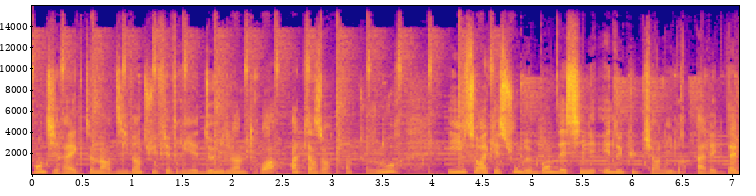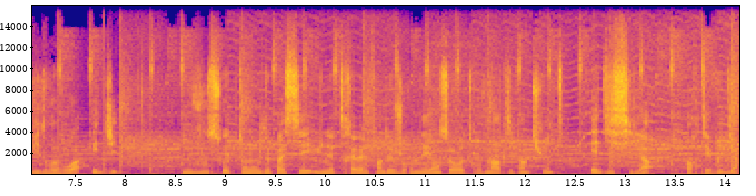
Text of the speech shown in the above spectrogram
en direct mardi 28 février 2023 à 15h30 toujours, et il sera question de bande dessinée et de culture libre avec David Revoy et J. Nous vous souhaitons de passer une très belle fin de journée. On se retrouve mardi 28 et d'ici là, portez-vous bien.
